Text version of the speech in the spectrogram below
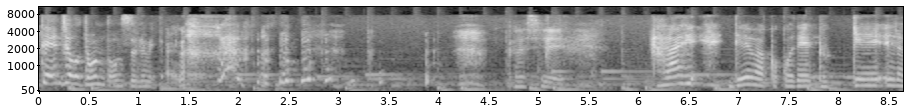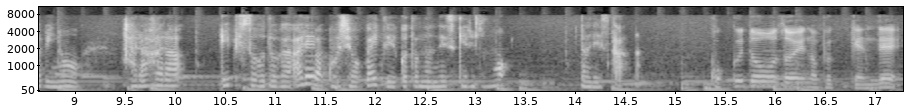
天井をどんどんするみたいな。おかしい。はい。ではここで物件選びのハラハラエピソードがあればご紹介ということなんですけれどもどうですか？国道沿いの物件で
